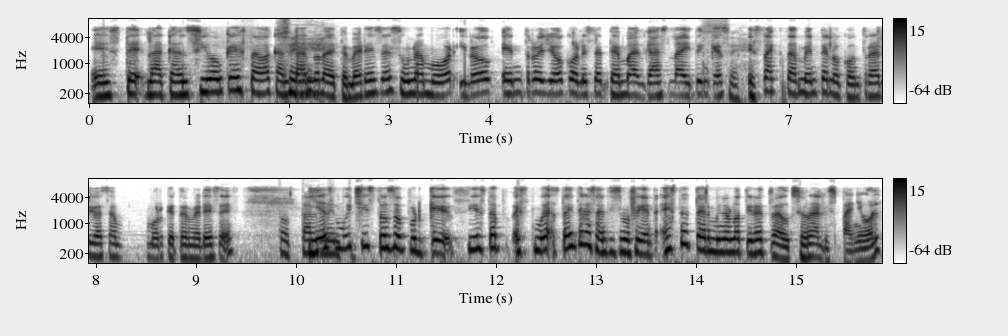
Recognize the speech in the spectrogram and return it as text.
Este, la canción que estaba cantando, la de Te mereces un amor, y luego entro yo con este tema del gaslighting, que es exactamente lo contrario a ese amor que te mereces. Totalmente. Y es muy chistoso porque sí está, está interesantísimo. Fíjate, este término no tiene traducción al español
